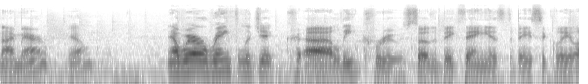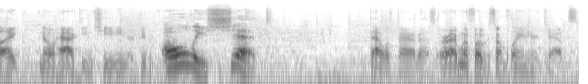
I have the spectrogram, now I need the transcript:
Nightmare. You know. Now we're a ranked legit uh, league crew, so the big thing is to basically like no hacking, cheating, or duping. Holy shit! That was badass. All right, I'm gonna focus on playing here, cats.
